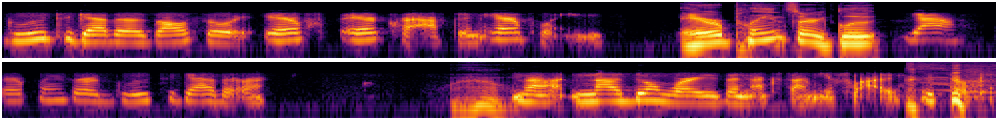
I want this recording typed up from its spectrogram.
glued together is also air, aircraft and airplanes. Airplanes are glued? Yeah, airplanes are glued together. Wow. Now, not, don't worry the next time you fly. It's okay.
